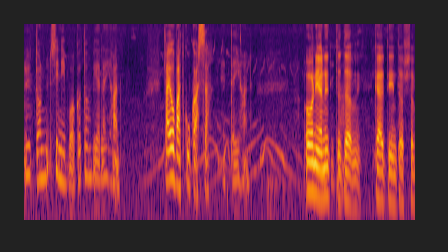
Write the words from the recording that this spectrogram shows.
nyt on sinivuokot on vielä ihan, tai ovat kukassa, että ihan. On ja nyt tota, käytiin tuossa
